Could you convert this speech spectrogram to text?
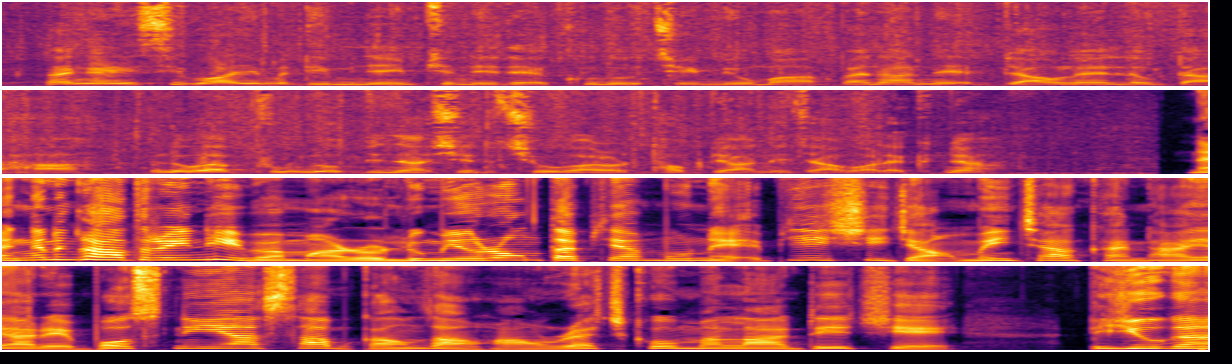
။နိုင်ငံရေးစီးပွားရေးမတည်မငြိမ်ဖြစ်နေတဲ့အခုလိုအချိန်မျိုးမှာဗန်နာနှစ်အပြောင်းလဲလုပ်တာဟာမလိုအပ်ဘူးလို့ပညာရှင်တချို့ကတော့ထောက်ပြနေကြပါတယ်ခင်ဗျာ။နိုင်ငံတကာသတင်းတွေဘက်မှာတော့လူမျိုးရုံးတပ်ဖြတ်မှုနဲ့အပြစ်ရှိကြောင်းအမိန့်ချခံထားရတဲ့ဘော့စနီးယားဆပ်ခေါင်းဆောင်ဟောင်းရက်ကိုမလာဒစ်ရဲ့အယူခံ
